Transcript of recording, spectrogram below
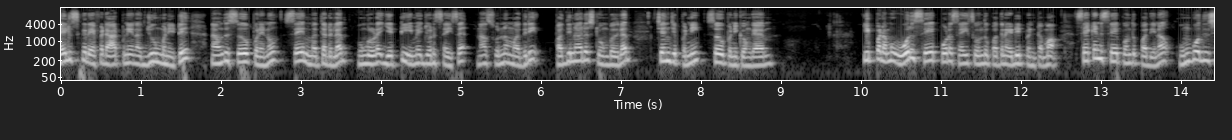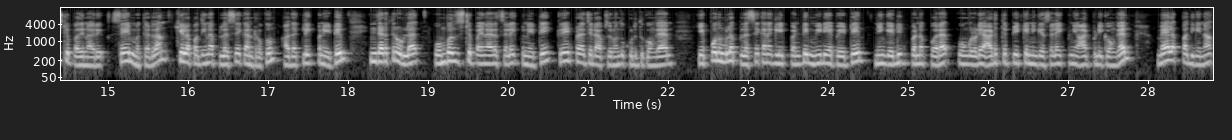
டைல்ஸுங்கிற எஃபெக்ட் ஆட் பண்ணி நான் ஜூம் பண்ணிவிட்டு நான் வந்து சேவ் பண்ணணும். சேம் மெத்தடில் உங்களோட எட்டு இமேஜோட சைஸை நான் சொன்ன மாதிரி பதினாறு ஒம்பதில் சேஞ்ச் பண்ணி சேவ் பண்ணிக்கோங்க. இப்போ நம்ம ஒரு சேப்போட சைஸ் வந்து பார்த்தீங்கன்னா எடிட் பண்ணிட்டோமா? செகண்ட் சேப் வந்து பார்த்தீங்கன்னா ஒம்பது இஸ்ட்டு பதினாறு. சேம் மெத்தட் தான். கீழே பார்த்தீங்கன்னா ப்ளஸ் ஐக்கான் இருக்கும். அதை கிளிக் பண்ணிவிட்டு இந்த இடத்துல உள்ள ஒம்பது இஸ்ட்டு பதினாறு செலக்ட் பண்ணிவிட்டு கிரியேட் ப்ராஜெக்ட் ஆப்ஷன் வந்து கொடுத்துக்கோங்க. எப்போதும் உள்ள ப்ளஸ் ஏக்கான கிளிக் பண்ணிட்டு மீடியா போயிட்டு நீங்கள் எடிட் பண்ண போகிற உங்களுடைய அடுத்த பிக்கை நீங்கள் செலக்ட் பண்ணி ஆட் பண்ணிக்கோங்க. மேலே பார்த்தீங்கன்னா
